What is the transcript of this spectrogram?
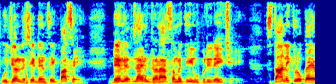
પૂજન રેસિડેન્સી પાસે ડ્રેનેજ લાઇન ઘણા સમયથી ઉભરી રહી છે. સ્થાનિક લોકોએ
